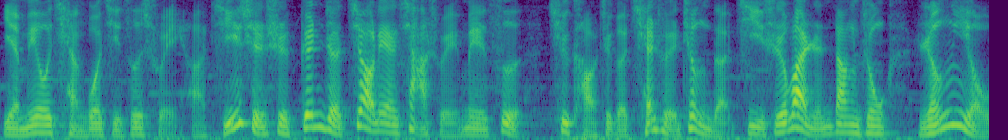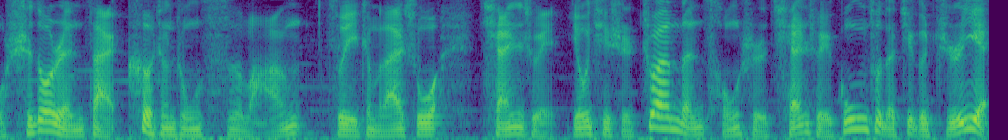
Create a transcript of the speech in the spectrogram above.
也没有潜过几次水啊。即使是跟着教练下水，每次去考这个潜水证的几十万人当中，仍有十多人在课程中死亡。所以这么来说，潜水，尤其是专门从事潜水工作的这个职业，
